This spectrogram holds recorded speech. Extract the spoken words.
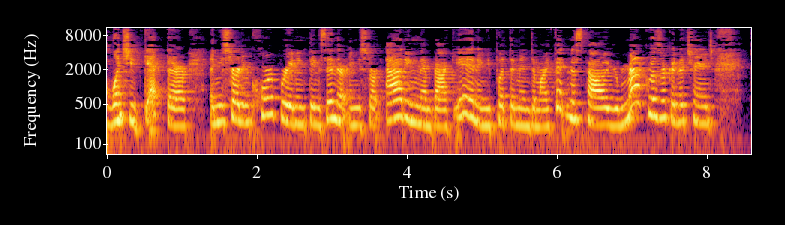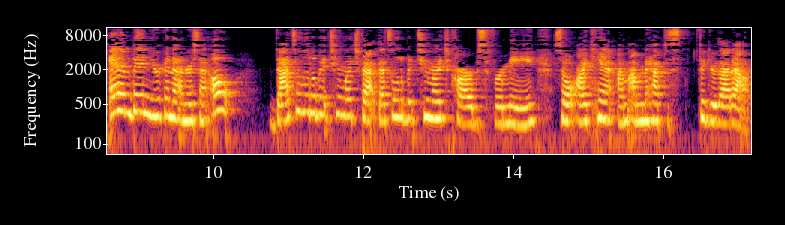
once you get there and you start incorporating things in there and you start adding them back in and you put them into my fitness MyFitnessPal, your macros are going to change. And then you're going to understand, oh, that's a little bit too much fat. That's a little bit too much carbs for me. So I can't, I'm, I'm going to have to figure that out.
